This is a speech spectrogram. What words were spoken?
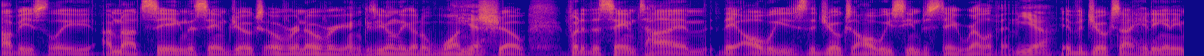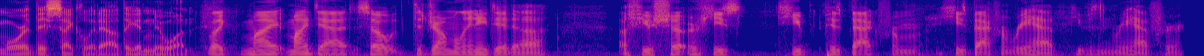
obviously I'm not seeing the same jokes over and over again because you only go to one Yeah. show. But at the same time, they always the jokes always seem to stay relevant. yeah If a joke's not hitting anymore, they cycle it out. They get a new one. like my my dad so the john mulaney did a a few show or he's he his back from he's back from rehab he was in rehab for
